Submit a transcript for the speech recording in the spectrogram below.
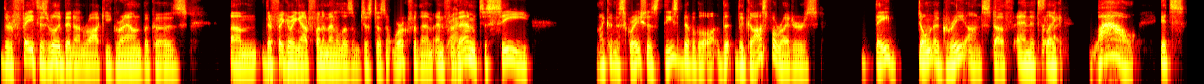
their faith has really been on rocky ground because um, they're figuring out fundamentalism just doesn't work for them. And for right. them to see, my goodness gracious, these biblical, the, the gospel writers, they don't agree on stuff. And it's right. like, wow, it's,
